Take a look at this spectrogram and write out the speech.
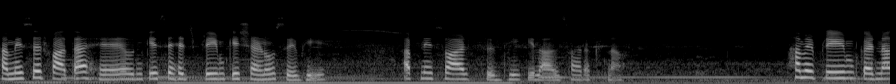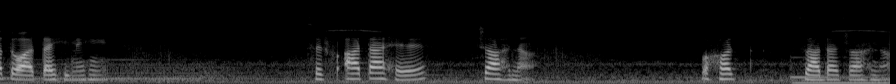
हमें सिर्फ़ आता है उनके सहज प्रेम के क्षणों से भी, अपने स्वार्थ सिद्धि की लालसा रखना। हमें प्रेम करना तो आता ही नहीं। सिर्फ़ आता है चाहना। बहुत ज़्यादा चाहना।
